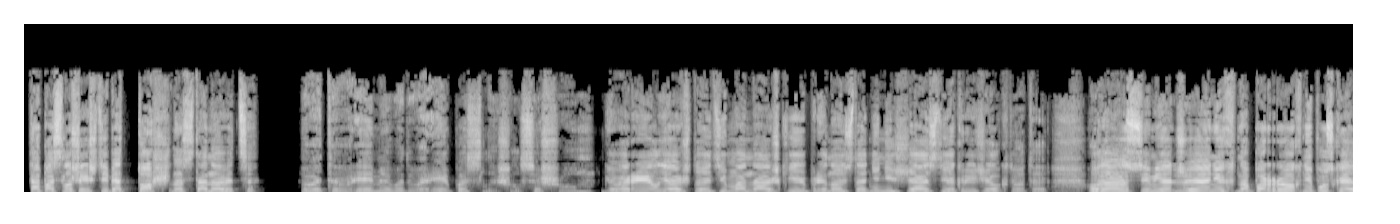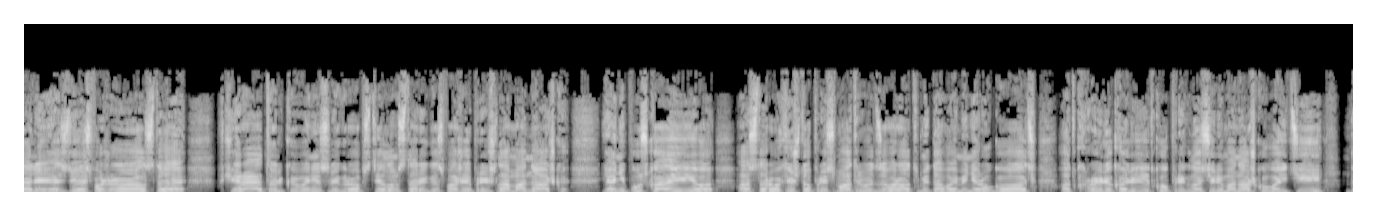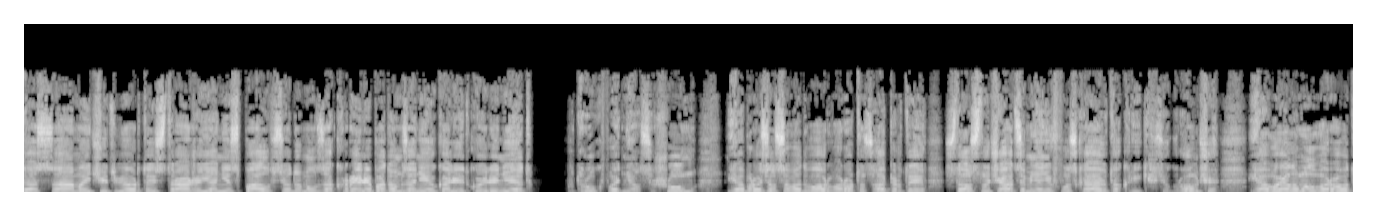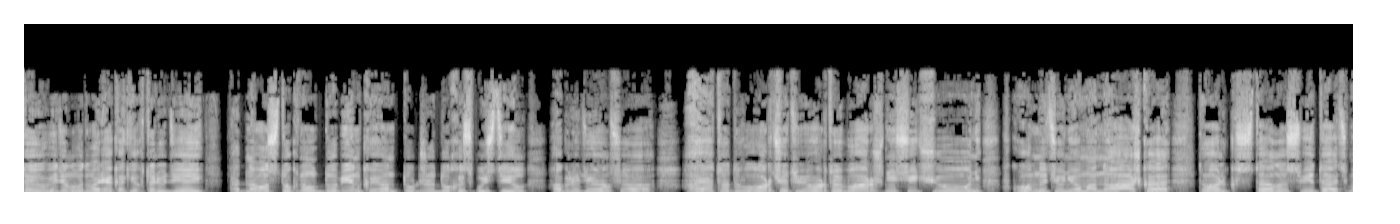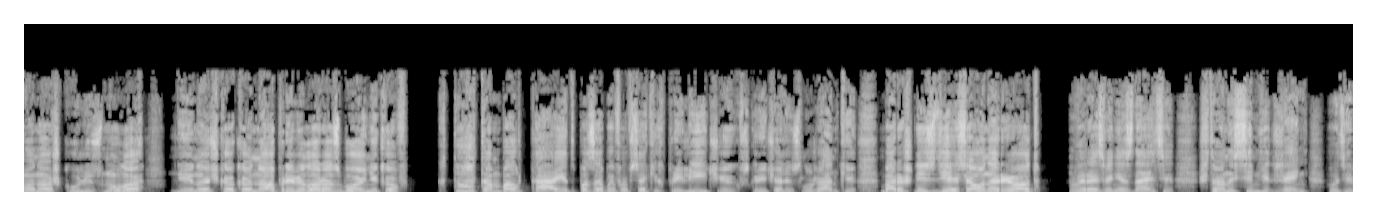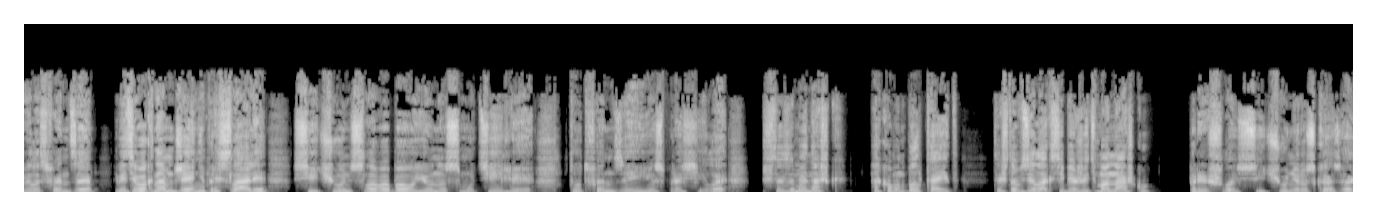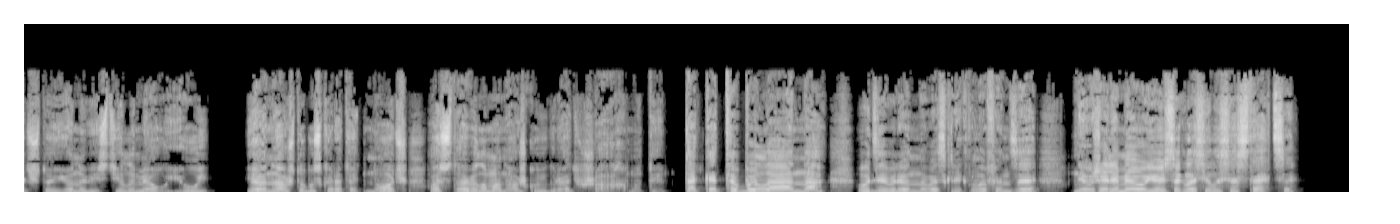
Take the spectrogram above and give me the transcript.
А послушаешь, тебя тошно становится». В это время во дворе послышался шум. «Говорил я, что эти монашки приносят одни несчастья!» — кричал кто-то. «У нас в семье Джен на порог не пускали, а здесь, пожалуйста! Вчера только вынесли гроб с телом старой госпожи, пришла монашка. Я не пускаю ее, а старухи, что присматривают за воротами, давай меня ругать. Открыли калитку, пригласили монашку войти. До самой четвертой стражи я не спал, все думал, закрыли потом за нею калитку или нет». Вдруг поднялся шум. Я бросился во двор, ворота заперты. Стал стучаться, меня не впускают, а крики все громче. Я выломал ворота и увидел во дворе каких-то людей. Одного стукнул дубинкой, и он тут же дух испустил. Огляделся. А это двор четвертой барышни Сичунь. В комнате у нее монашка. Только стало светать, монашка улизнула. Не иначе, как она привела разбойников. «Кто там болтает, позабыв о всяких приличиях?» — вскричали служанки. «Барышня здесь, а он орет!» «Вы разве не знаете, что он из семьи Джень?» — удивилась Фэнзе. «Ведь его к нам Дженни прислали». Сичунь слова Баоюна смутили. Тут Фэнзе ее спросила. «Что за монашка? О ком он болтает? Ты что, взяла к себе жить монашку?» Пришлось Сичунь рассказать, что ее навестила Мяуюй, и она, чтобы скоротать ночь, оставила монашку играть в шахматы. «Так это была она?» — удивленно воскликнула Фэнзе. «Неужели Мяо Юй согласилась остаться?»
